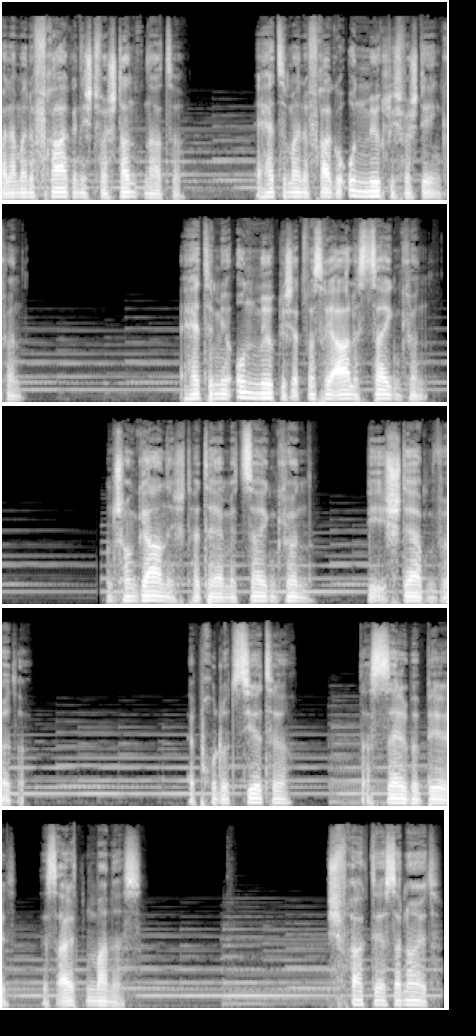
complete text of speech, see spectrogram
weil er meine Frage nicht verstanden hatte. Er hätte meine Frage unmöglich verstehen können. Er hätte mir unmöglich etwas Reales zeigen können. Und schon gar nicht hätte er mir zeigen können, wie ich sterben würde. Er produzierte dasselbe Bild des alten Mannes. Ich fragte es erneut.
